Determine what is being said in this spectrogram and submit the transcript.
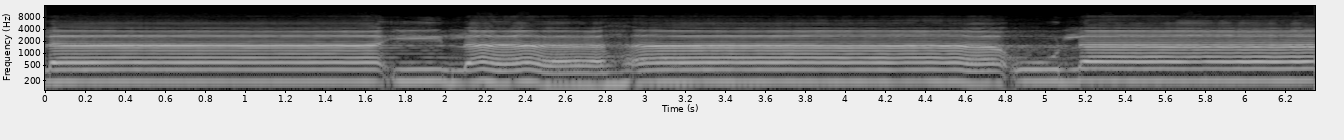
لا إله هؤلاء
